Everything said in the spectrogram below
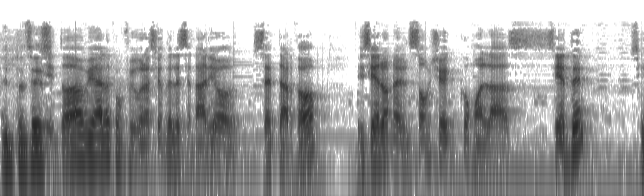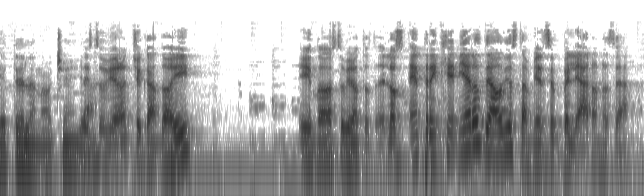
Entonces, y todavía la configuración del escenario se tardó. Hicieron el soundcheck como a las 7. 7 de la noche, ya. Estuvieron checando ahí. Y no estuvieron. Los entre ingenieros de audios también se pelearon. O sea,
